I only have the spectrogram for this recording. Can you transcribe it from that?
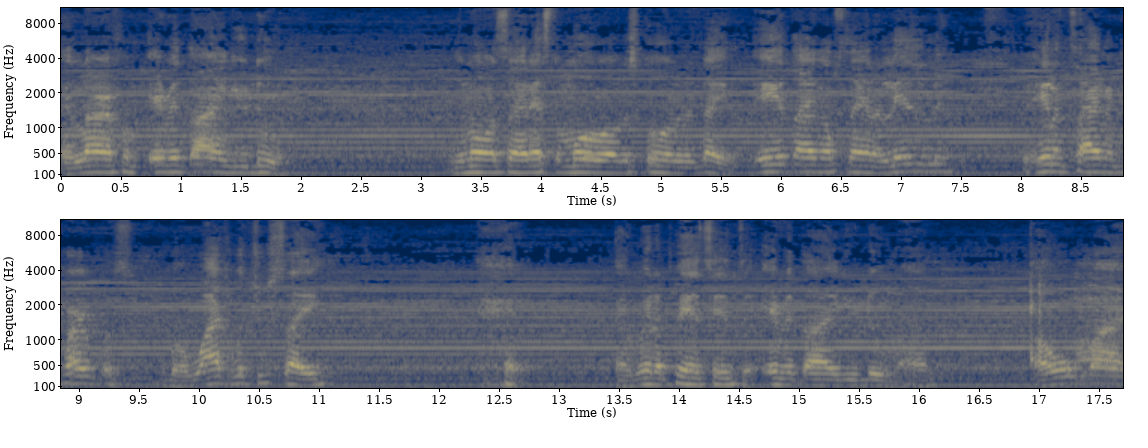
and learn from everything you do. You know what I'm saying? That's the moral of the story today. Everything I'm saying allegedly for entertainment purpose, but watch what you say and really pay attention to everything you do, man. Oh my.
